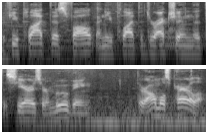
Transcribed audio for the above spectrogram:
If you plot this fault and you plot the direction that the Sierras are moving, they're almost parallel.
